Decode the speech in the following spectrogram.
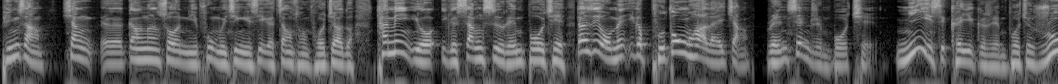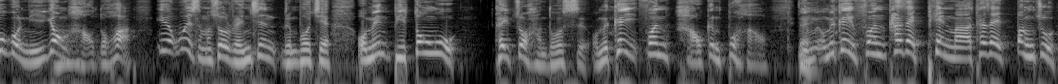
平常像呃刚刚说，你父母亲也是一个藏传佛教的，他们有一个丧事仁波切，但是我们一个普通话来讲，人圣仁波切，你也是可以一个仁波切，如果你用好的话，因为为什么说人圣仁波切？我们比动物。可以做很多事，我们可以分好跟不好。我们我们可以分他在骗吗？他在帮助？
